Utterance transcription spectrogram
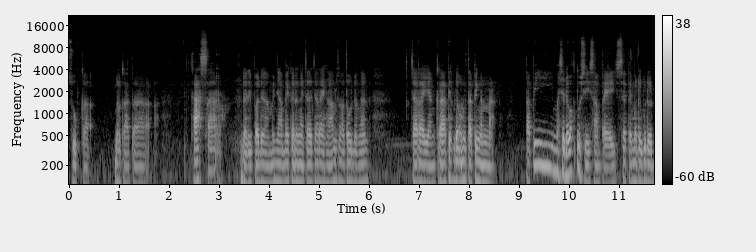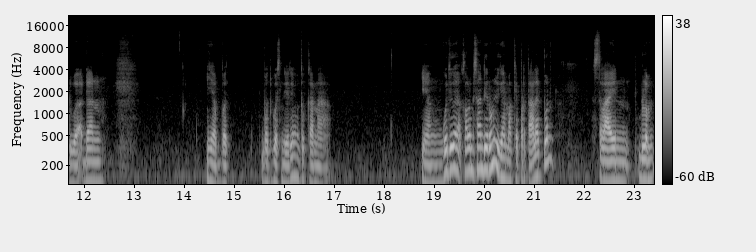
suka berkata kasar daripada menyampaikan dengan cara-cara yang halus atau dengan cara yang kreatif dan unik tapi ngena. Tapi masih ada waktu sih sampai September 2022 dan iya buat buat gue sendiri untuk karena yang gue juga kalau misalnya di rumah juga pakai pertalite pun selain belum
